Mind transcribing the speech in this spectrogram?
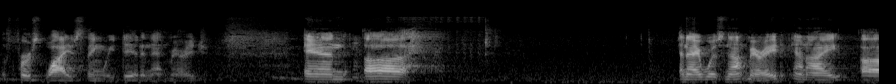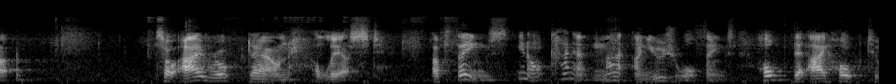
the first wise thing we did in that marriage. And uh, and I was not married, and I uh, so I wrote down a list of things, you know, kind of not unusual things, hope that I hope to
